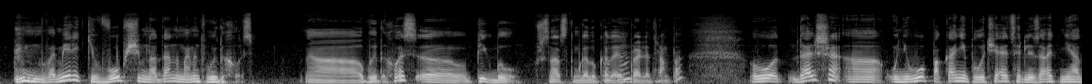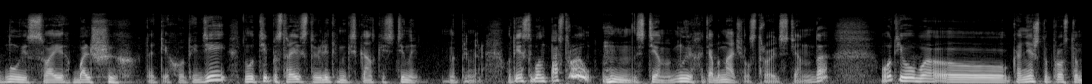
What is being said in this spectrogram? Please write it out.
в Америке, в общем, на данный момент выдохлось. Э, выдохлось. Э, пик был в 2016 году, когда угу. избрали Трампа. Вот. Дальше э, у него пока не получается реализовать ни одну из своих больших таких вот идей, ну, вот типа строительства Великой Мексиканской стены, например. Вот если бы он построил стену, ну, или хотя бы начал строить стену, да, вот его бы, э, конечно, просто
